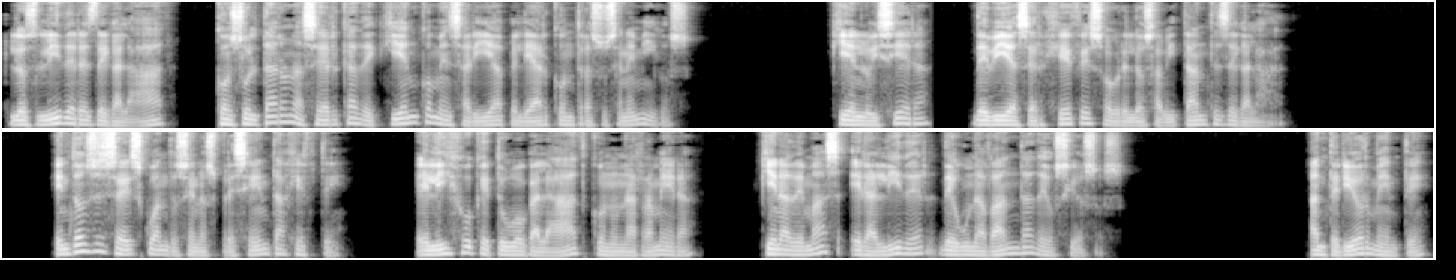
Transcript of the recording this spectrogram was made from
Los líderes de Galaad consultaron acerca de quién comenzaría a pelear contra sus enemigos. Quien lo hiciera debía ser jefe sobre los habitantes de Galaad. Entonces es cuando se nos presenta a Jefté, el hijo que tuvo Galaad con una ramera, quien además era líder de una banda de ociosos. Anteriormente,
